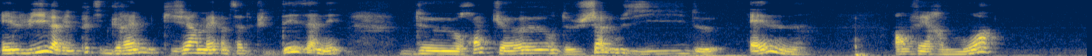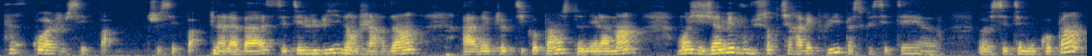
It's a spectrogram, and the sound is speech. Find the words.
Et lui, il avait une petite graine qui germait comme ça depuis des années de rancœur, de jalousie, de haine envers moi. Pourquoi je sais pas. Je sais pas. À la base, c'était lui dans le jardin avec le petit copain, on se tenait la main. Moi, j'ai jamais voulu sortir avec lui parce que c'était euh, euh, c'était mon copain.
